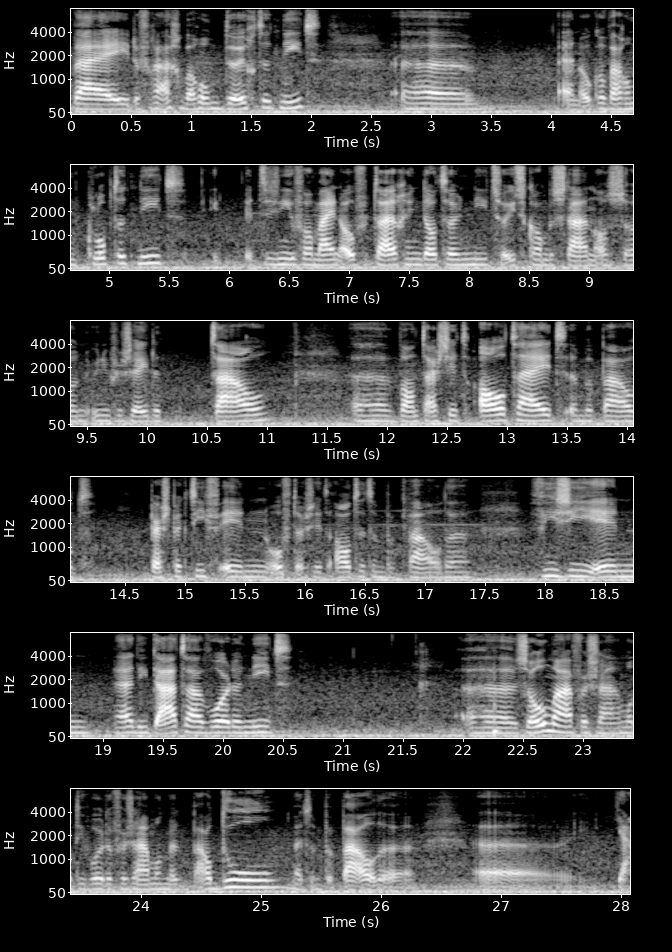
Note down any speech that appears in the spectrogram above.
bij de vraag waarom deugt het niet? Uh, en ook al waarom klopt het niet? Het is in ieder geval mijn overtuiging dat er niet zoiets kan bestaan als zo'n universele taal. Uh, want daar zit altijd een bepaald perspectief in, of er zit altijd een bepaalde visie in. Die data worden niet uh, zomaar verzameld. Die worden verzameld met een bepaald doel, met een bepaalde uh, ja,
